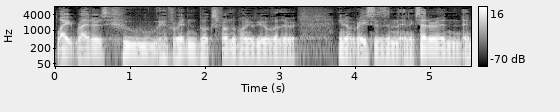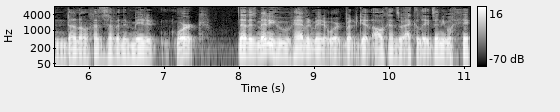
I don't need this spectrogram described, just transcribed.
white writers who have written books from the point of view of other you know races and, and et cetera and, and done all kinds of stuff and they've made it work. Now, there's many who haven't made it work, but get all kinds of accolades anyway.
